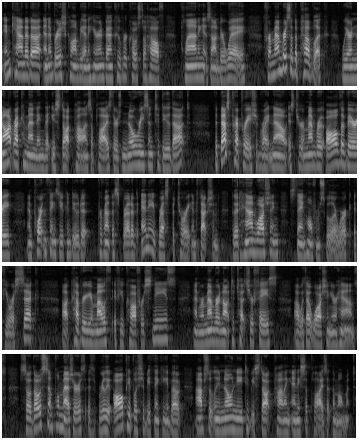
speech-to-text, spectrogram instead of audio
In Canada and in British Columbia and here in Vancouver Coastal Health, planning is underway. For members of the public, we are not recommending that you stockpile on supplies. There's no reason to do that. The best preparation right now is to remember all the very important things you can do to prevent the spread of any respiratory infection. Good hand washing, staying home from school or work if you are sick, uh, cover your mouth if you cough or sneeze, and remember not to touch your face uh, without washing your hands. So those simple measures is really all people should be thinking about. Absolutely no need to be stockpiling any supplies at the moment.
